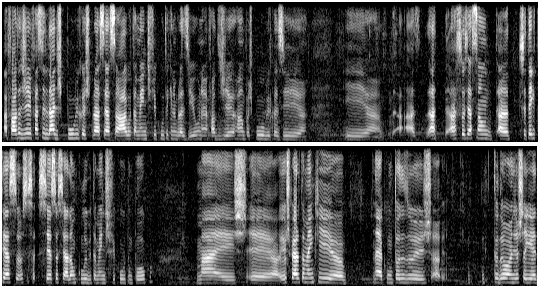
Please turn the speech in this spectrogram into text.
A falta de facilidades públicas para acesso à água também dificulta aqui no Brasil, né? A falta de rampas públicas e e a, a, a associação, a, você tem que ter, ser associado a um clube também dificulta um pouco. Mas é, eu espero também que, né, com todos os. Tudo onde eu cheguei é,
